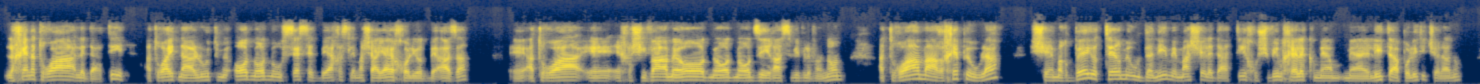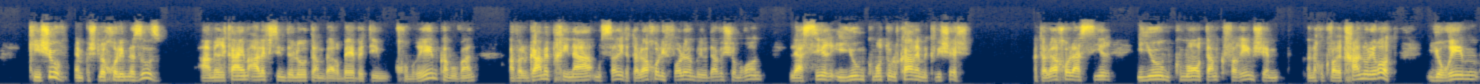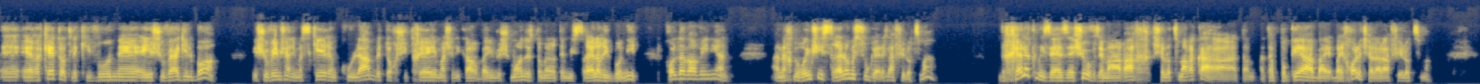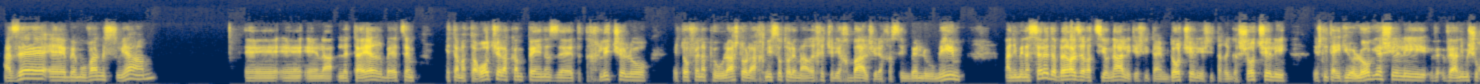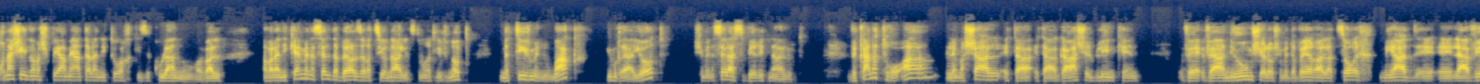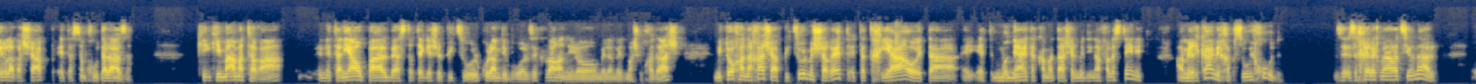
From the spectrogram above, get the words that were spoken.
לכן את רואה, לדעתי, את רואה התנהלות מאוד מאוד מהוססת ביחס למה שהיה יכול להיות בעזה, אה, את רואה אה, חשיבה מאוד מאוד מאוד זהירה סביב לבנון, את רואה מערכי פעולה שהם הרבה יותר מעודנים ממה שלדעתי חושבים חלק מה, מהאליטה הפוליטית שלנו, כי שוב, הם פשוט לא יכולים לזוז. האמריקאים א' סינדלו אותם בהרבה היבטים חומריים כמובן, אבל גם מבחינה מוסרית, אתה לא יכול לפעול היום ביהודה ושומרון להסיר איום כמו טול כרם מכביש 6. אתה לא יכול להסיר איום כמו אותם כפרים שאנחנו כבר התחלנו לראות, יורים רקטות לכיוון יישובי הגלבוע. יישובים שאני מזכיר הם כולם בתוך שטחי מה שנקרא 48, זאת אומרת הם ישראל הריבונית, כל דבר ועניין. אנחנו רואים שישראל לא מסוגלת להפעיל עוצמה. וחלק מזה זה שוב, זה מערך של עוצמה רכה, אתה, אתה פוגע ב, ביכולת שלה להפעיל עוצמה. אז זה אה, במובן מסוים אה, אה, אה, לתאר בעצם את המטרות של הקמפיין הזה, את התכלית שלו, את אופן הפעולה שלו, להכניס אותו למערכת של יחב"ל, של יחסים בינלאומיים. אני מנסה לדבר על זה רציונלית, יש לי את העמדות שלי, יש לי את הרגשות שלי, יש לי את האידיאולוגיה שלי, ואני משוכנע שהיא גם משפיעה מעט על הניתוח, כי זה כולנו, אבל, אבל אני כן מנסה לדבר על זה רציונלית, זאת אומרת לבנות נתיב מנומק עם ראיות שמנסה להסביר התנהלות. וכאן את רואה mm. למשל את, ה, את ההגעה של בלינקן והנאום שלו שמדבר על הצורך מיד אה, אה, להעביר לרש"פ את הסמכות על עזה. כי, כי מה המטרה? נתניהו פעל באסטרטגיה של פיצול, כולם דיברו על זה כבר, אני לא מלמד משהו חדש, מתוך הנחה שהפיצול משרת את התחייה או את ה, את, מונע את הקמתה של מדינה פלסטינית. האמריקאים יחפשו איחוד, זה, זה חלק מהרציונל.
